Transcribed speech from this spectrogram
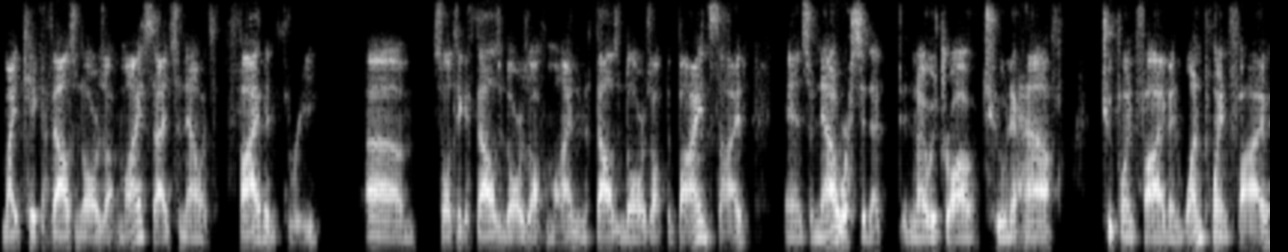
might take $1000 off my side. So now it's five and three um, so I'll take a thousand dollars off mine and a thousand dollars off the buying side. And so now we're sitting at, and then I would draw two and a half, 2.5 and 1.5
